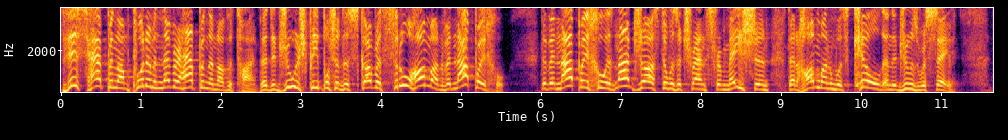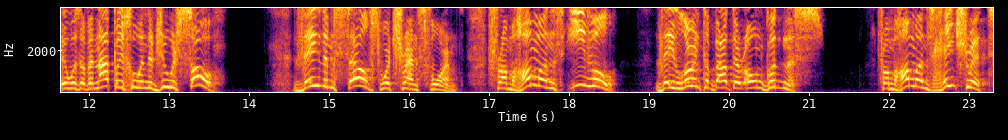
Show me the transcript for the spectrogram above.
This happened on Purim, it never happened another time. That the Jewish people should discover through Haman, Venapechu. The Venapechu is not just there was a transformation that Haman was killed and the Jews were saved. It was a Venapechu in the Jewish soul. They themselves were transformed. From Haman's evil, they learned about their own goodness. From Haman's hatred,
